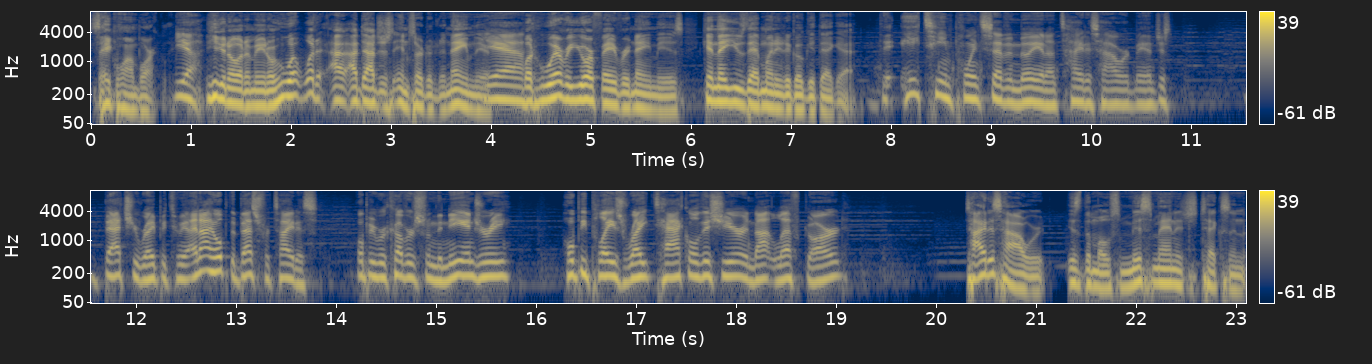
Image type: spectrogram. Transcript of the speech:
Saquon Barkley. Yeah. You know what I mean? Or who? What? I, I, just inserted the name there. Yeah. But whoever your favorite name is, can they use that money to go get that guy? The 18.7 million on Tytus Howard, man, just bat you right between. And I hope the best for Tytus. Hope he recovers from the knee injury. Hope he plays right tackle this year and not left guard. Tytus Howard is the most mismanaged Texan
